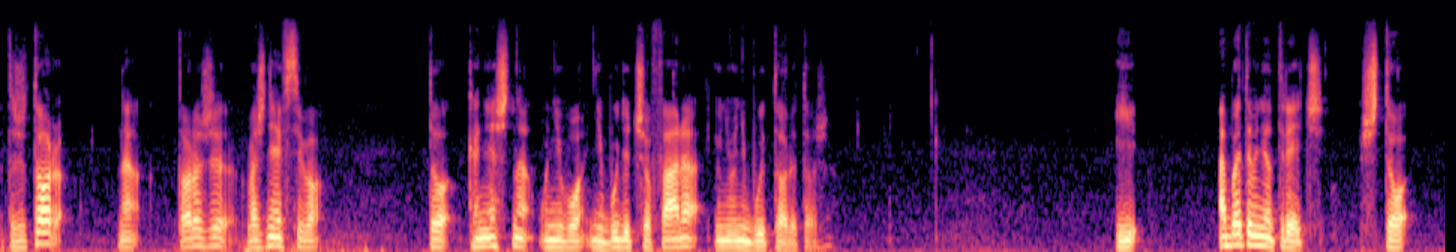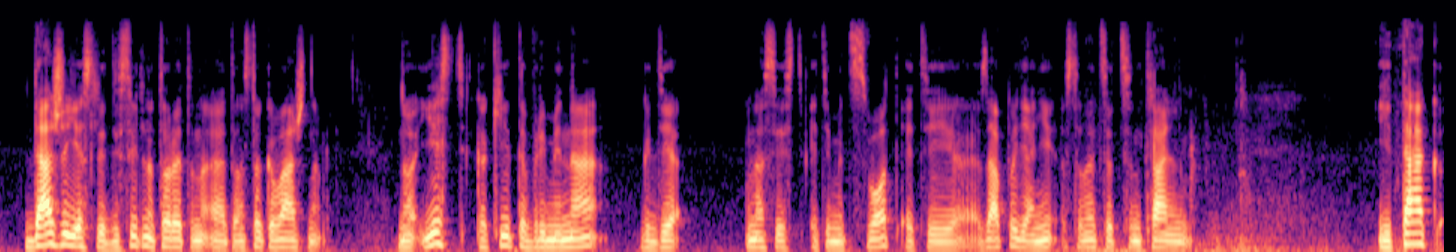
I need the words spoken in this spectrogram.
Это же Тора, да, Тора же важнее всего. То, конечно, у него не будет шофара, и у него не будет Торы тоже. И об этом идет речь, что даже если действительно Тора это, это настолько важно, но есть какие-то времена, где у нас есть эти мецвод, эти заповеди, они становятся центральными. И так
